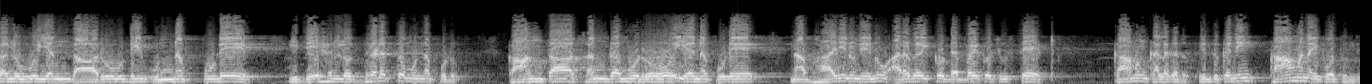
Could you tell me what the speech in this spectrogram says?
తనువు ఎందారూడి ఉన్నప్పుడే ఈ దేహంలో దృఢత్వం ఉన్నప్పుడు కాంతా సంగము రోయనప్పుడే నా భార్యను నేను అరవైకో డెబ్బైకో చూస్తే కామం కలగదు. ఎందుకని? కామన్ అయిపోతుంది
